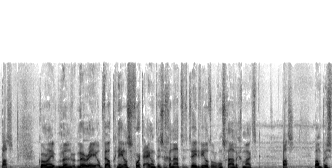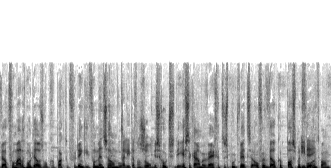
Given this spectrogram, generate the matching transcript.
Pas. Coronel Murray. Op welk Nederlands forteiland is een granaat uit de Tweede Wereldoorlog onschadelijk gemaakt? Pas. Pampus. Welk voormalig model is opgepakt op verdenking van mensenhandel? Talita van Zon. Is goed. De Eerste Kamer weigert de spoedwet over welke pas met volgend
